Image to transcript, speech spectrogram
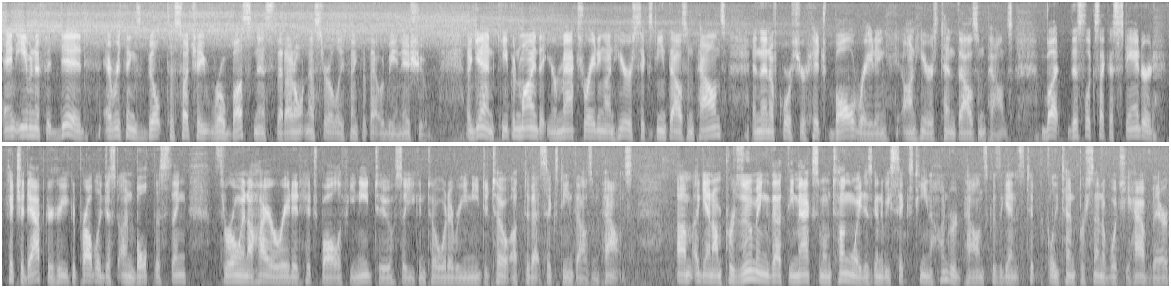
And even if it did, everything's built to such a robustness that I don't necessarily think that that would be an issue. Again, keep in mind that your max rating on here is 16,000 pounds, and then of course your hitch ball rating on here is 10,000 pounds. But this looks like a standard hitch adapter here. You could probably just unbolt this thing, throw in a higher rated hitch ball if you need to, so you can tow whatever you need to tow up to that 16,000 pounds. Um, again, I'm presuming that the maximum tongue weight is going to be 1,600 pounds because, again, it's typically 10% of what you have there.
